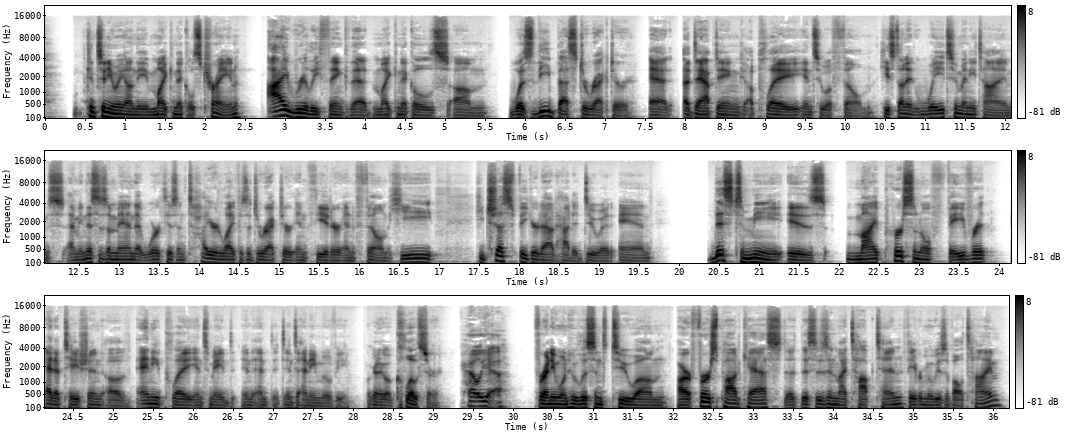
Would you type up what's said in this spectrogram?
continuing on the Mike Nichols train, I really think that Mike Nichols um, was the best director at adapting a play into a film. He's done it way too many times. I mean, this is a man that worked his entire life as a director in theater and film. He he just figured out how to do it and this to me is my personal favorite adaptation of any play into made in, in, into any movie. We're going to go closer Hell yeah. for anyone who listened to um, our first podcast, uh, this is in my top 10 favorite movies of all time.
